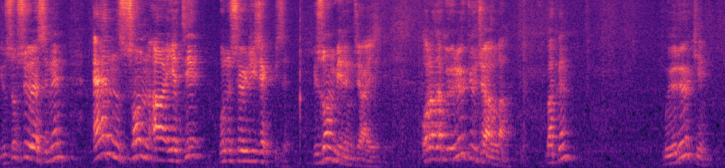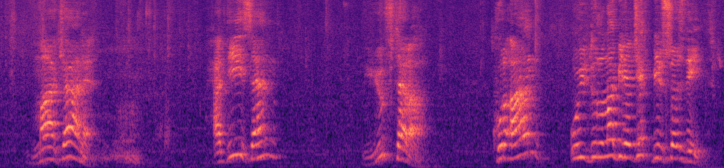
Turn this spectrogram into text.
Yusuf suresinin en son ayeti bunu söyleyecek bize. 111. ayeti. Orada buyuruyor ki Yüce Allah. Bakın. Buyuruyor ki Ma kâne hadisen yüftera Kur'an uydurulabilecek bir söz değildir.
